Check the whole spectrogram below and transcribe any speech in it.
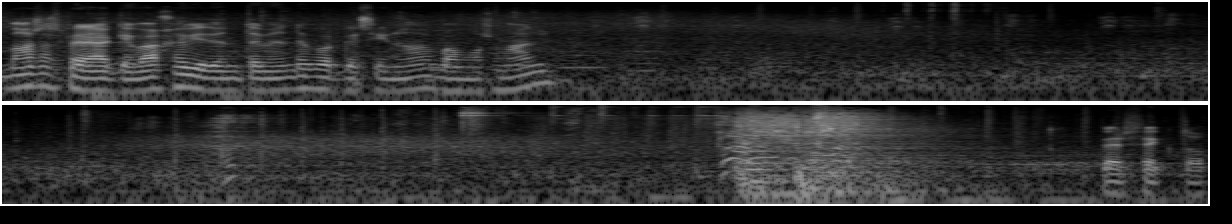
Vamos a esperar a que baje, evidentemente, porque si no, vamos mal. Perfecto.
